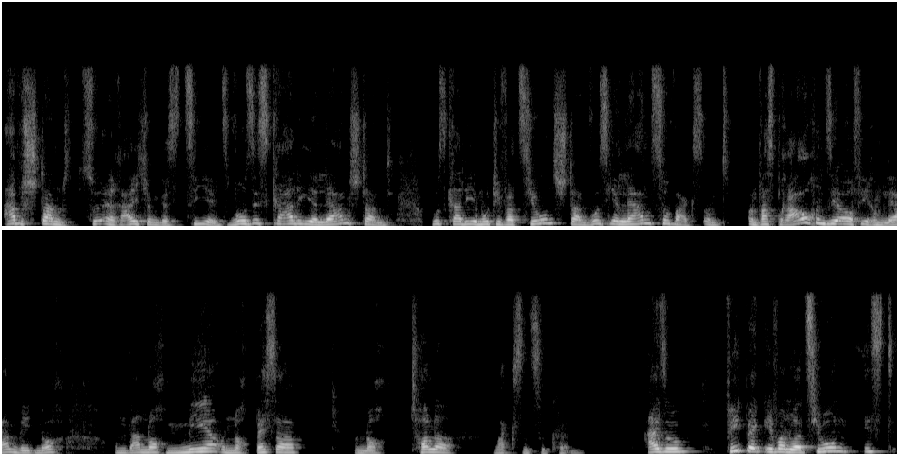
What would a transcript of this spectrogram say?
Abstand zur Erreichung des Ziels? Wo ist gerade ihr Lernstand? Wo ist gerade ihr Motivationsstand? Wo ist ihr Lernzuwachs? Und, und was brauchen sie auf ihrem Lernweg noch, um dann noch mehr und noch besser und noch toller wachsen zu können? Also Feedback, Evaluation ist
